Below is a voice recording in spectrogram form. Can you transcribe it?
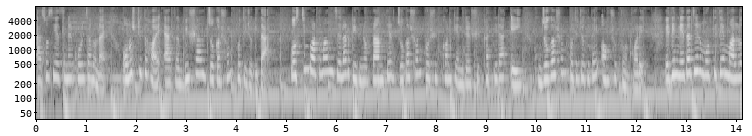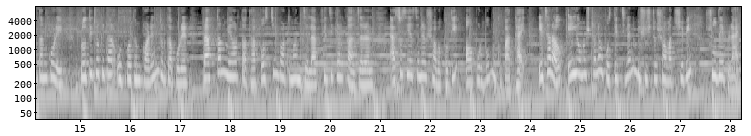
অ্যাসোসিয়েশনের পরিচালনায় অনুষ্ঠিত হয় এক বিশাল যোগাসন প্রতিযোগিতা। পশ্চিম বর্ধমান জেলার বিভিন্ন প্রান্তের যোগাসন প্রশিক্ষণ কেন্দ্রের শিক্ষার্থীরা এই যোগাসন প্রতিযোগিতায় অংশগ্রহণ করে। এদিন নেতাজির মূর্তিতে মাল্যদান করে প্রতিযোগিতার উদ্বোধন করেন দুর্গাপুরের প্রাক্তন মেয়র তথা পশ্চিম বর্ধমান জেলা ফিজিক্যাল কালচারাল অ্যাসোসিয়েশনের সভাপতি অপূর্ব মুখোপাধ্যায়। এছাড়াও এই অনুষ্ঠানে উপস্থিত ছিলেন বিশিষ্ট সমাজসেবী সুদেব রায়,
